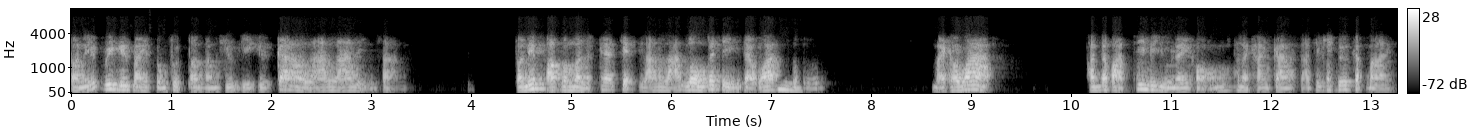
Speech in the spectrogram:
ตอนนี้วิ่งขึ้นไปสูงสุดตอนทำ QE คือเก้าล้านล้านเหรียญสหรัฐตอนนี้ปรับลงมาเหลือแค่เจ็ดล้านล้านลงก็จริง แต่ว่าโอ้โหหมายความว่า พันธบัตรที่มีอยู่ในของธนาคารกลางสหรัฐที่เขาซื้อกลับมาเนี่ย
